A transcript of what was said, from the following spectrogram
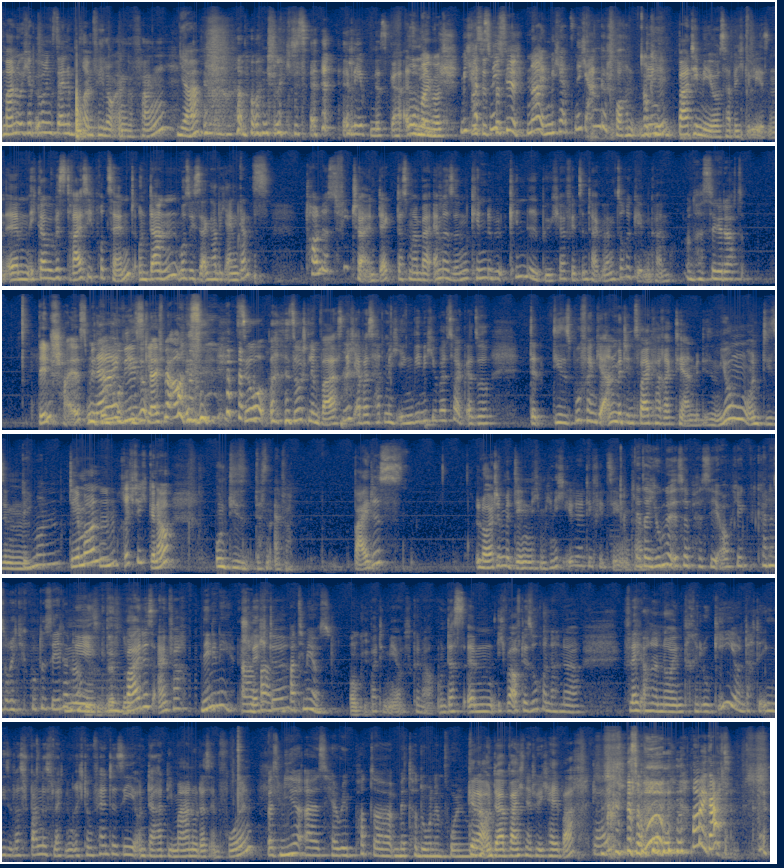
Manu, ich habe übrigens deine Buchempfehlung angefangen, Ja, aber ein schlechtes Erlebnis gehabt. Oh mein Gott. Mich Was ist nicht, passiert? Nein, mich hat es nicht angesprochen. Okay. Den Bartimeus habe ich gelesen. Ähm, ich glaube bis 30 Prozent. Und dann, muss ich sagen, habe ich ein ganz tolles Feature entdeckt, dass man bei Amazon Kindle- Kindle-Bücher 14 Tage lang zurückgeben kann. und hast dir gedacht, den Scheiß, mit dem Nein, probiere ich es so- gleich mal aus. so, so schlimm war es nicht, aber es hat mich irgendwie nicht überzeugt. Also d- dieses Buch fängt ja an mit den zwei Charakteren, mit diesem Jungen und diesem Dämon? Dämon, Mhm. richtig, genau. Und diese, das sind einfach beides Leute, mit denen ich mich nicht identifizieren Ja, kann. der Junge ist ja per se auch irgendwie keine so richtig gute Seele, ne? nee, sind Note? beides einfach Nee, nee, nee. Schlechte- Ba- Bartimäus. Okay. Bartimäus, genau. Und das, ähm, ich war auf der Suche nach einer, vielleicht auch einer neuen Trilogie und dachte irgendwie so was Spannendes, vielleicht in Richtung Fantasy. Und da hat die Manu das empfohlen. Was mir als Harry Potter Methadon empfohlen wurde. Genau, und da war ich natürlich hellwach gleich. so, oh mein Gott!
